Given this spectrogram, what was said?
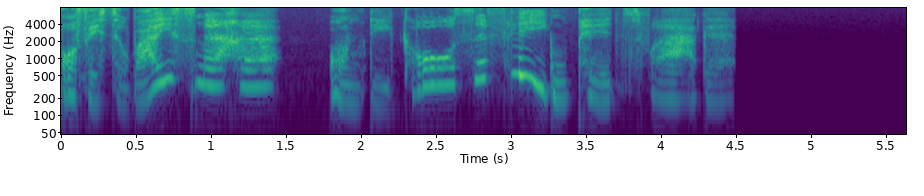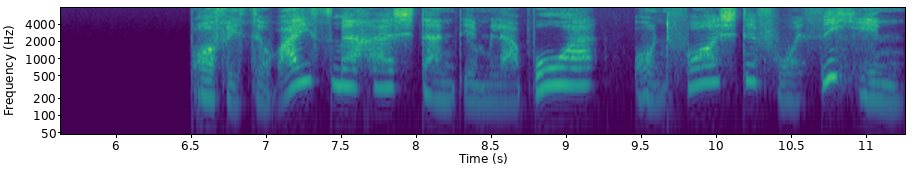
Professor Weißmacher und die große Fliegenpilzfrage. Professor Weißmacher stand im Labor und forschte vor sich hin,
